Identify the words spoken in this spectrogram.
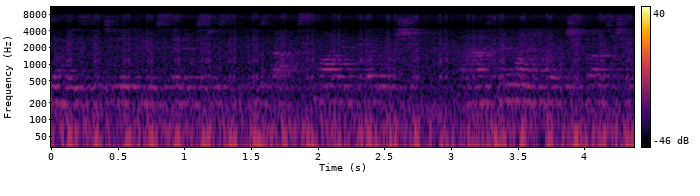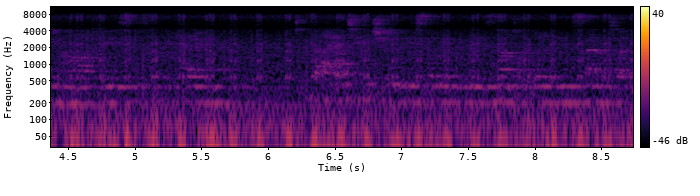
notion of delivering services because that's my approach and has been my approach for the last two and a half years since I became the head teacher of the Olympics and Adult Learning Centre.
